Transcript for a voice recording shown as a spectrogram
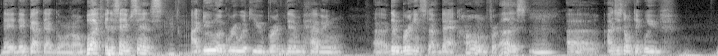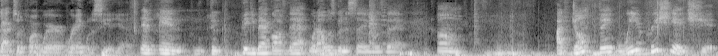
they they've got that going on. But in the same sense, I do agree with you. Bring them having uh, them bringing stuff back home for us. Mm-hmm. Uh, I just don't think we've gotten to the point where we're able to see it yet. And, and to piggyback off that, what I was gonna say was that um, I don't think we appreciate shit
